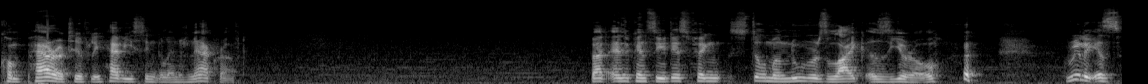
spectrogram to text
comparatively heavy single-engine aircraft. But as you can see, this thing still maneuvers like a zero. Really is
